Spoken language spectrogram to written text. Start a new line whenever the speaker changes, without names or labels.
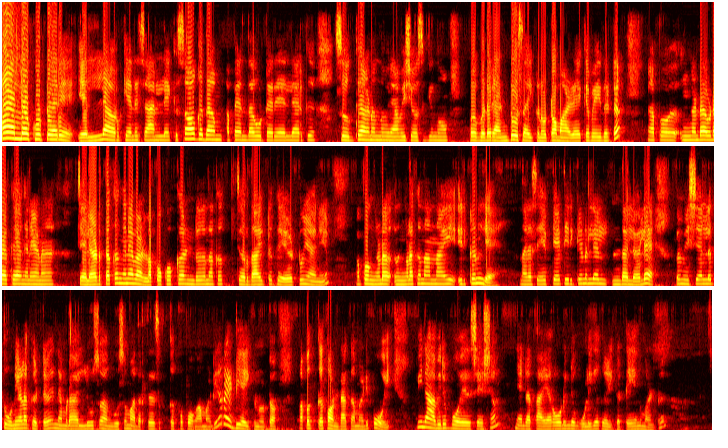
Hello കൂട്ടുകാരെ. എല്ലാവർക്കും എന്റെ ചാനലിലേക്ക് സ്വാഗതം. അപ്പോൾ എന്താ കൂട്ടുകാരെ എല്ലാവർക്കും സുഖമാണെന്ന് ഞാൻ വിശ്വസിക്കുന്നു. ഇപ്പോൾ ഇവിടെ രണ്ട് ദിവസം ദിവസമായിക്കണം കേട്ടോ മഴയൊക്കെ പെയ്തിട്ട്. അപ്പോൾ നിങ്ങളുടെ അവിടെയൊക്കെ എങ്ങനെയാണ്? ചിലയിടത്തൊക്കെ ഇങ്ങനെ വെള്ളപ്പൊക്കമൊക്കെ ഉണ്ട് എന്നൊക്കെ ചെറുതായിട്ട് കേട്ടു ഞാൻ. അപ്പോൾ നിങ്ങളുടെ നിങ്ങളൊക്കെ നന്നായി ഇരിക്കണില്ലേ? നല്ല സേഫ്റ്റി ആയിട്ട് ഇരിക്കണില്ല ഉണ്ടല്ലോ അല്ലേ? അപ്പോൾ മിഷീനിൽ തുണികളൊക്കെ ഇട്ട് നമ്മുടെ അല്ലൂസും അങ്കൂസും മദർ മദർത്തേക്കൊക്കെ പോകാൻ വേണ്ടി റെഡി ആയിക്കണം കേട്ടോ അപ്പോൾ ഒക്കെ കൊണ്ടാക്കാൻ വേണ്ടി പോയി. പിന്നെ അവർ പോയ ശേഷം എന്റെ തൈറോയിഡിന്റെ ഗുളിക കഴിക്കട്ടെ എന്ന് പറഞ്ഞിട്ട്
